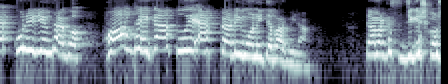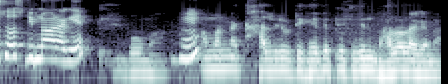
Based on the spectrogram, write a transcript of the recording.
এক কোটি ডিম থাকব। হন থেকে তুই একটা ডিমও নিতে পারবি না। তুই আমার কাছে জিজ্ঞেস করছস ডিম নেওয়ার আগে? বৌমা? আমার না খালি রুটি খাইতে প্রতিদিন ভালো লাগে না।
